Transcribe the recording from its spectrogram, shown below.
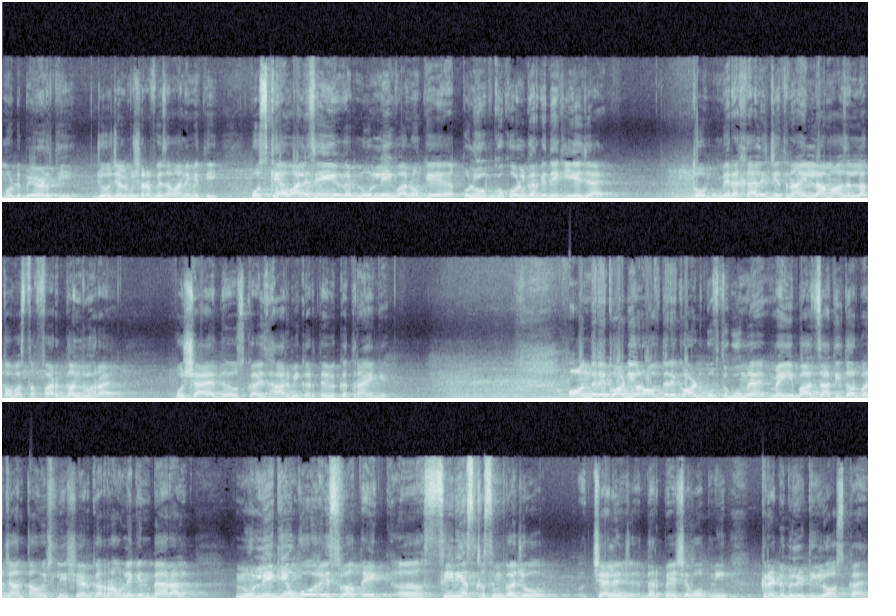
مڈ بیڑ تھی، جو جل مشرف کے زمانے میں تھی، اس کے حوالے سے ہی اگر نون لیگ والوں کے قلوب کو کھول کر کے دیکھ لیے جائے، تو میرے خیال ہے جتنا اللہ، معاذ اللہ، تو بستغفار گند بھرا ہے، وہ شاید اس کا اظہار بھی کرتے ہوئے کترائیں گے۔ آن دا ریکارڈ اور آف دا ریکارڈ گفتگو میں میں یہ بات ذاتی طور پر جانتا ہوں، اس لیے شیئر کر رہا ہوں، لیکن بہرحال نون لیگیوں کو اس وقت ایک سیریس قسم کا جو چیلنج درپیش ہے، وہ اپنی کریڈیبلٹی لاس کا ہے۔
